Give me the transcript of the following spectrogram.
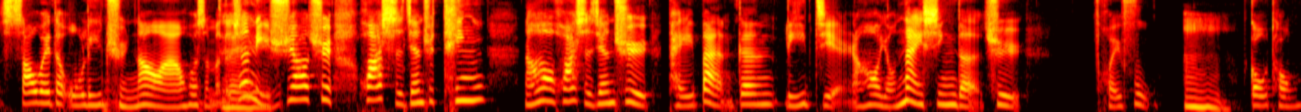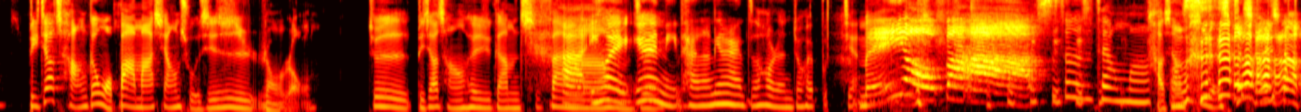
稍微的无理取闹啊，或什么的，就是你需要去花时间去听。然后花时间去陪伴跟理解，然后有耐心的去回复嗯，沟通。比较常跟我爸妈相处其实是蓉蓉，就是比较常会去跟他们吃饭啊，因为因为你谈了恋爱之后，人就会不见。没有吧？是真的是这样吗？好像是，想一想。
